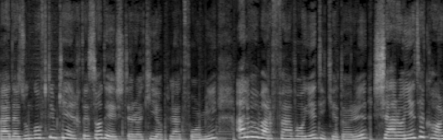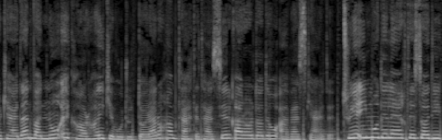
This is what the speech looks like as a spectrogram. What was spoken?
بعد از اون گفتیم که اقتصاد اشتراکی یا پلتفرمی علاوه بر فوایدی که داره شرایط کار کردن و نوع کارهایی که وجود داره رو هم تحت تاثیر قرار داده و عوض کرده توی این مدل اقتصادی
